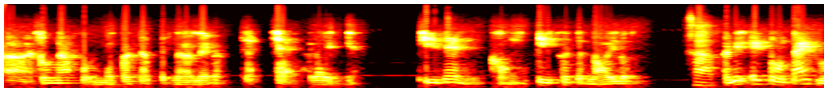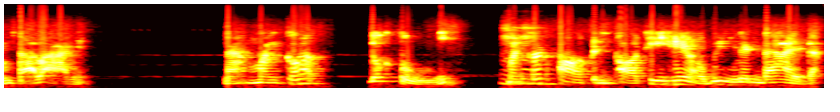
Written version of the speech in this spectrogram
อ่าช่วงหน้าฝนเนี่ยก็จะเป็นอะไรแบบแฉะๆอะไรอย่างเงี้ยที่เล่นของพี่ก็จะน้อยลงครับอันนี้ไอ้ตรงใต้ถุนศาลาเนี่ยนะมันก็ยกสูงมันก็พอเป็นพอที่ให้เราวิ่งเล่นได้แบบ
